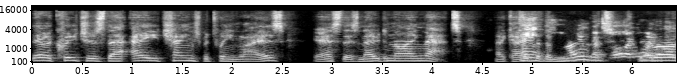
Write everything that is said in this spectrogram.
there are creatures that a change between layers. Yes, there's no denying that. Okay, Thank but the moment there are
